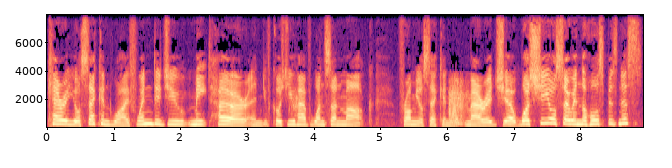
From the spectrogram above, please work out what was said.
Kerry, your second wife. When did you meet her? And of course, you have one son, Mark, from your second marriage. Uh, was she also in the horse business?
